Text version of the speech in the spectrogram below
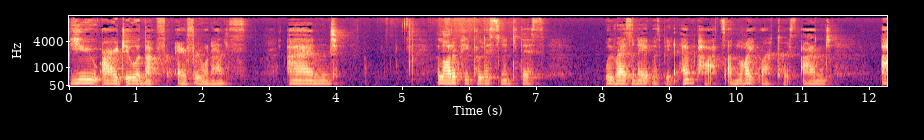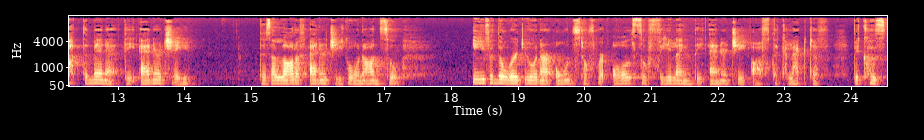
You are doing that for everyone else. And a lot of people listening to this will resonate with being empaths and light workers. And at the minute, the energy there's a lot of energy going on. So even though we're doing our own stuff, we're also feeling the energy of the collective because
